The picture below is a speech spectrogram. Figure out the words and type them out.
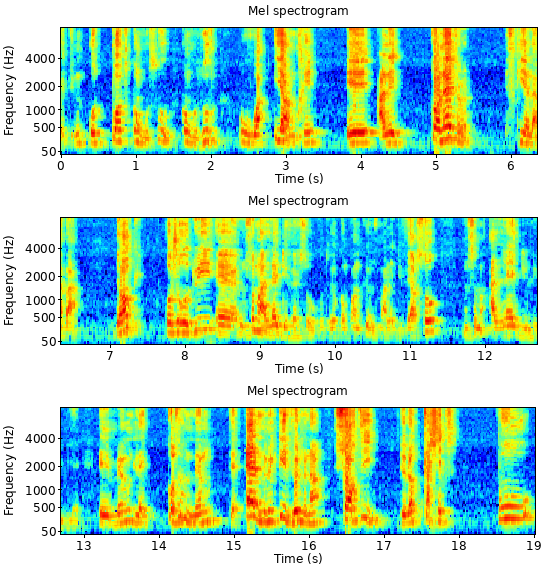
c'est une haute porte qu'on vous ouvre, qu'on vous ouvre pour pouvoir y entrer et aller connaître ce qui est là-bas. Donc, aujourd'hui, euh, nous sommes à l'aide du verso. Vous devez comprendre que nous sommes à l'aide du verso, nous sommes à l'aide du lumière. Et même les connaissances même, c'est elles-mêmes qui veulent maintenant sortir de leur cachette pour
